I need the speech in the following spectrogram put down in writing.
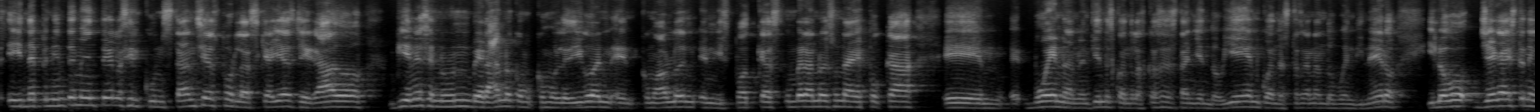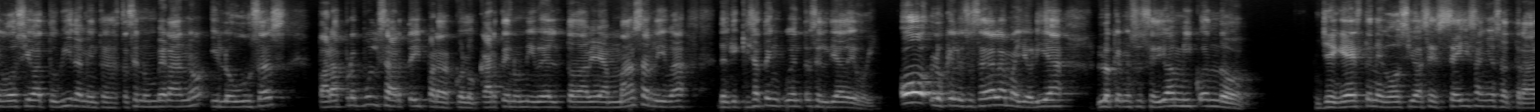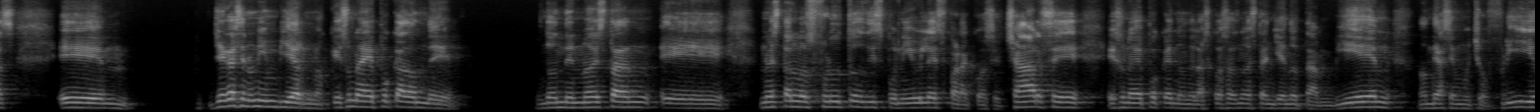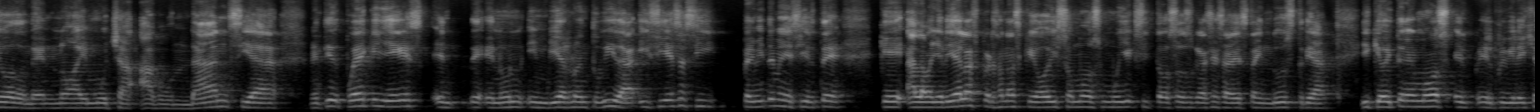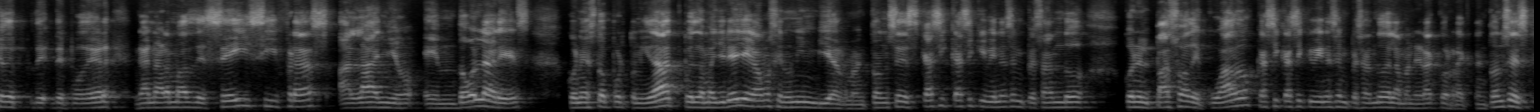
independientemente de las circunstancias por las que hayas llegado, vienes en un verano, como, como le digo, como hablo en, mis podcasts, un verano es una época eh, buena, ¿no entiendes? Cuando las cosas están yendo bien, cuando estás ganando buen dinero, y luego llega este negocio a tu vida mientras estás en un verano y lo usas para propulsarte y para colocarte en un nivel todavía más arriba del que quizá te encuentres el día de hoy. O lo que le sucede a la mayoría, lo que me sucedió a mí cuando llegué a este negocio hace seis años atrás, eh, llegas en un invierno, que es una época donde donde no están, eh, no están los frutos disponibles para cosecharse, es una época en donde las cosas no están yendo tan bien, donde hace mucho frío, donde no hay mucha abundancia, ¿me entiendes? Puede que llegues en, en un invierno en tu vida y si es así, permíteme decirte que a la mayoría de las personas que hoy somos muy exitosos gracias a esta industria y que hoy tenemos el, privilegio de, poder ganar más de seis cifras al año en dólares con esta oportunidad, pues la mayoría llegamos en un invierno. Entonces, casi, casi que vienes empezando con el paso adecuado, casi, casi que vienes empezando de la manera correcta. Entonces,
